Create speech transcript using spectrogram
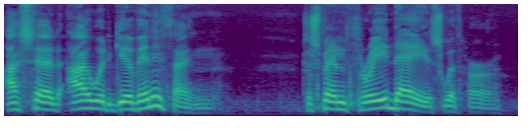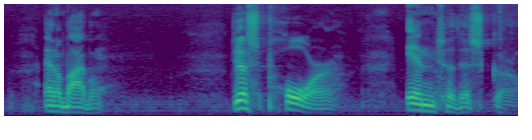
I said I would give anything to spend three days with her and a Bible. Just pour into this girl.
